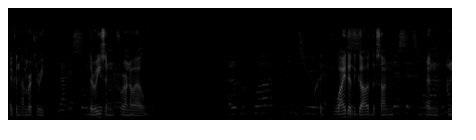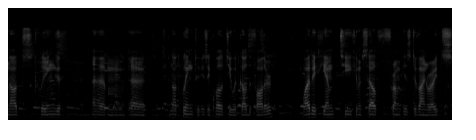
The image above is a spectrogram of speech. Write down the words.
Look at number three. The reason for Noel. Why did God the Son and not cling, um, uh, not cling to his equality with God the Father? Why did he empty himself from his divine rights?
